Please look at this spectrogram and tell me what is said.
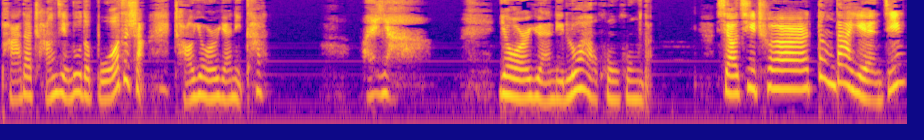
爬到长颈鹿的脖子上，朝幼儿园里看。哎呀，幼儿园里乱哄哄的，小汽车瞪大眼睛，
